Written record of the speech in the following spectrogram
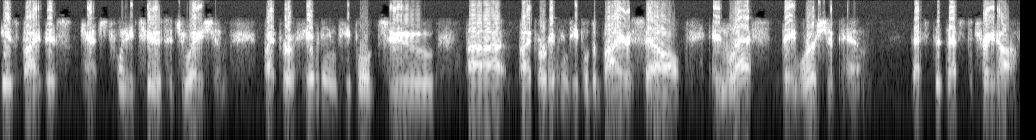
is by this catch-22 situation, by prohibiting people to, uh, by prohibiting people to buy or sell unless they worship him. That's the, that's the trade-off.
